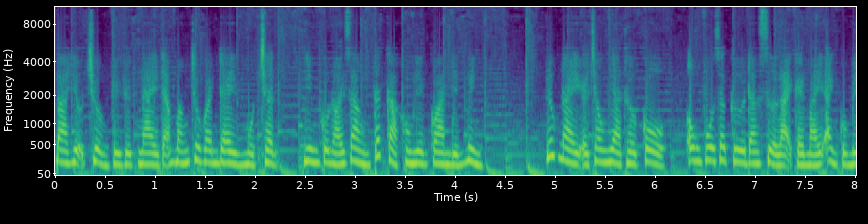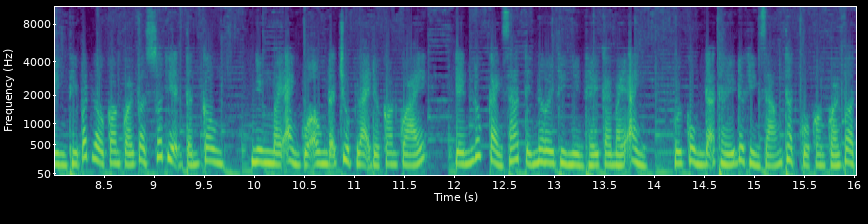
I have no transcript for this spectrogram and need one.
Bà hiệu trưởng vì việc này đã mắng cho Wendy một trận, nhưng cô nói rằng tất cả không liên quan đến mình. Lúc này ở trong nhà thờ cổ, ông vua gia cư đang sửa lại cái máy ảnh của mình thì bất ngờ con quái vật xuất hiện tấn công, nhưng máy ảnh của ông đã chụp lại được con quái. Đến lúc cảnh sát đến nơi thì nhìn thấy cái máy ảnh, cuối cùng đã thấy được hình dáng thật của con quái vật.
